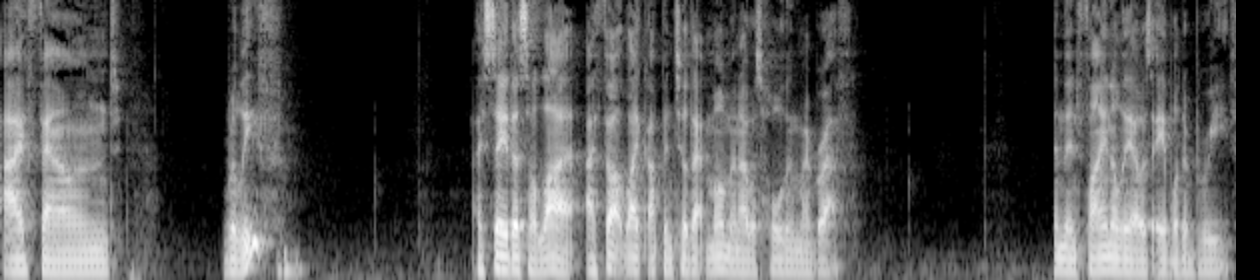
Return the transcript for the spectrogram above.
I found relief. I say this a lot. I felt like up until that moment, I was holding my breath. And then finally, I was able to breathe.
